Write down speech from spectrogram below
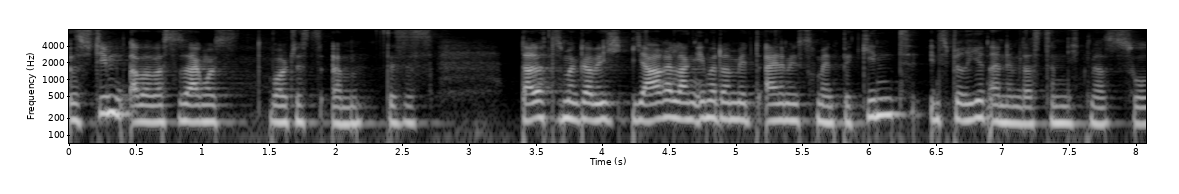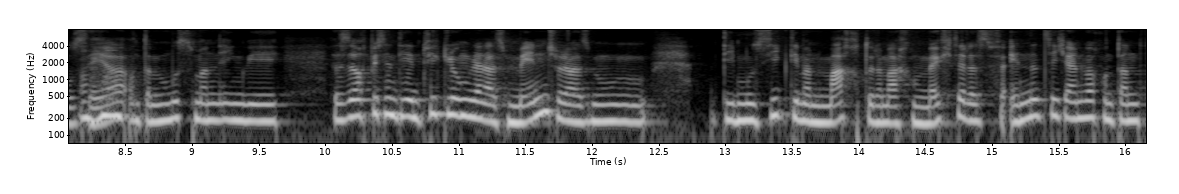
das stimmt, aber was du sagen wolltest, ähm, das ist dadurch, dass man, glaube ich, jahrelang immer dann mit einem Instrument beginnt, inspiriert einem das dann nicht mehr so sehr. Mhm. Und dann muss man irgendwie, das ist auch ein bisschen die Entwicklung dann als Mensch oder als die Musik, die man macht oder machen möchte, das verändert sich einfach und dann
